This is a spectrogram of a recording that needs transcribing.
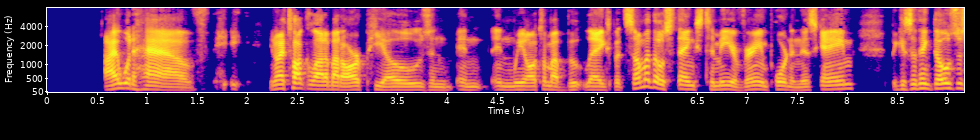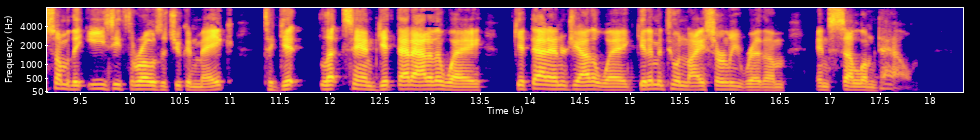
I would have you know, I talk a lot about RPOs and and and we all talk about bootlegs, but some of those things to me are very important in this game because I think those are some of the easy throws that you can make to get let Sam get that out of the way, get that energy out of the way, get him into a nice early rhythm and settle him down.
